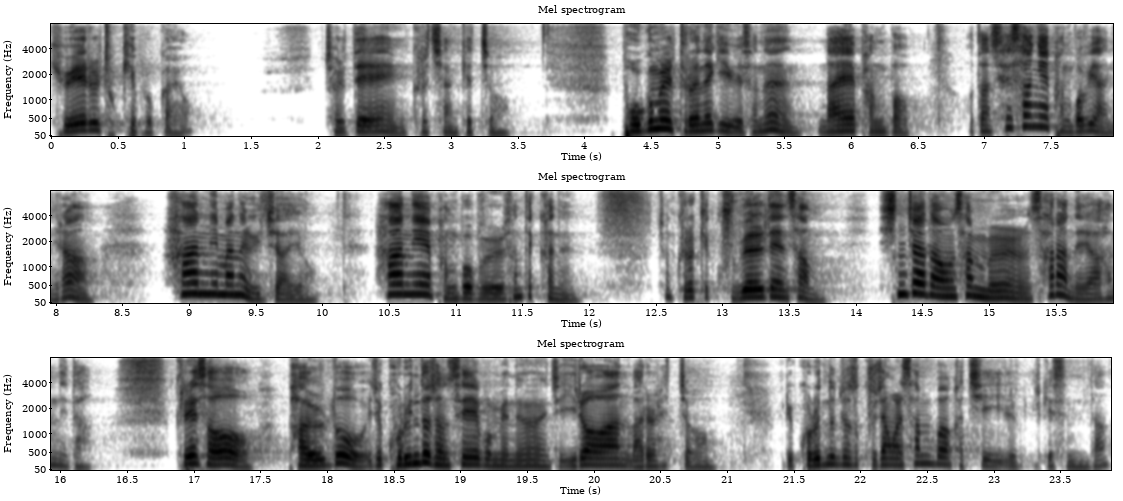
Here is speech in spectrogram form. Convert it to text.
교회를 좋게 볼까요? 절대 그렇지 않겠죠. 복음을 드러내기 위해서는 나의 방법, 어떤 세상의 방법이 아니라 하나님만을 의지하여 하나님의 방법을 선택하는 좀 그렇게 구별된 삶, 신자다운 삶을 살아내야 합니다. 그래서 바울도 이제 고린도 전서에 보면은 이제 이러한 말을 했죠. 우리 고린도 전서 9장 말 3번 같이 읽- 읽겠습니다.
